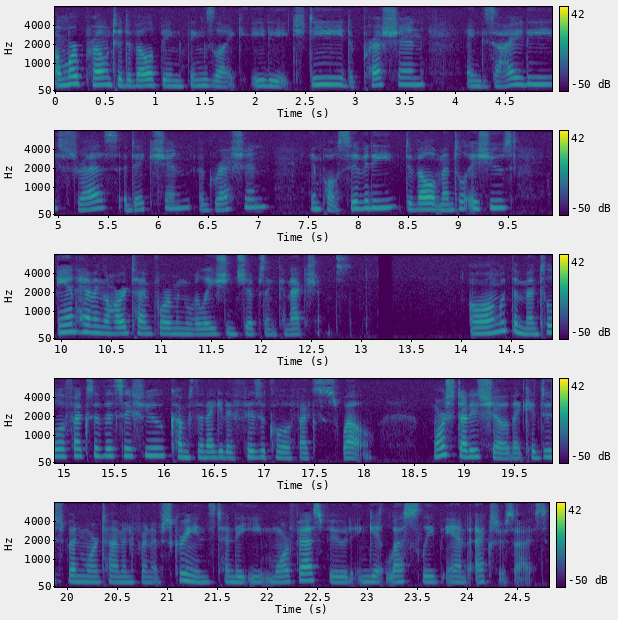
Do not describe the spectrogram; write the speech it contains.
are more prone to developing things like ADHD, depression, anxiety, stress, addiction, aggression, impulsivity, developmental issues, and having a hard time forming relationships and connections. Along with the mental effects of this issue comes the negative physical effects as well. More studies show that kids who spend more time in front of screens tend to eat more fast food and get less sleep and exercise.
